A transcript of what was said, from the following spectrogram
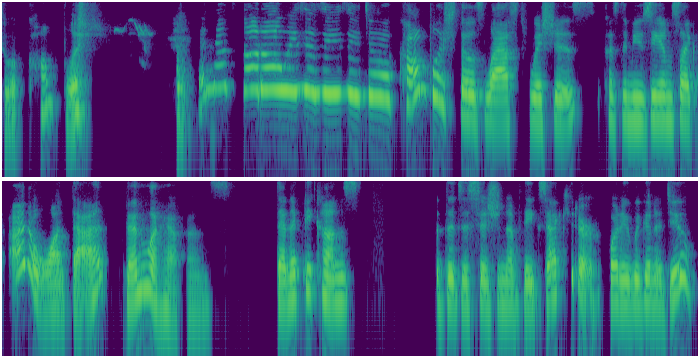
to accomplish. and that's not always as easy to accomplish those last wishes because the museum's like, I don't want that. Then what happens? Then it becomes the decision of the executor. What are we going to do?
